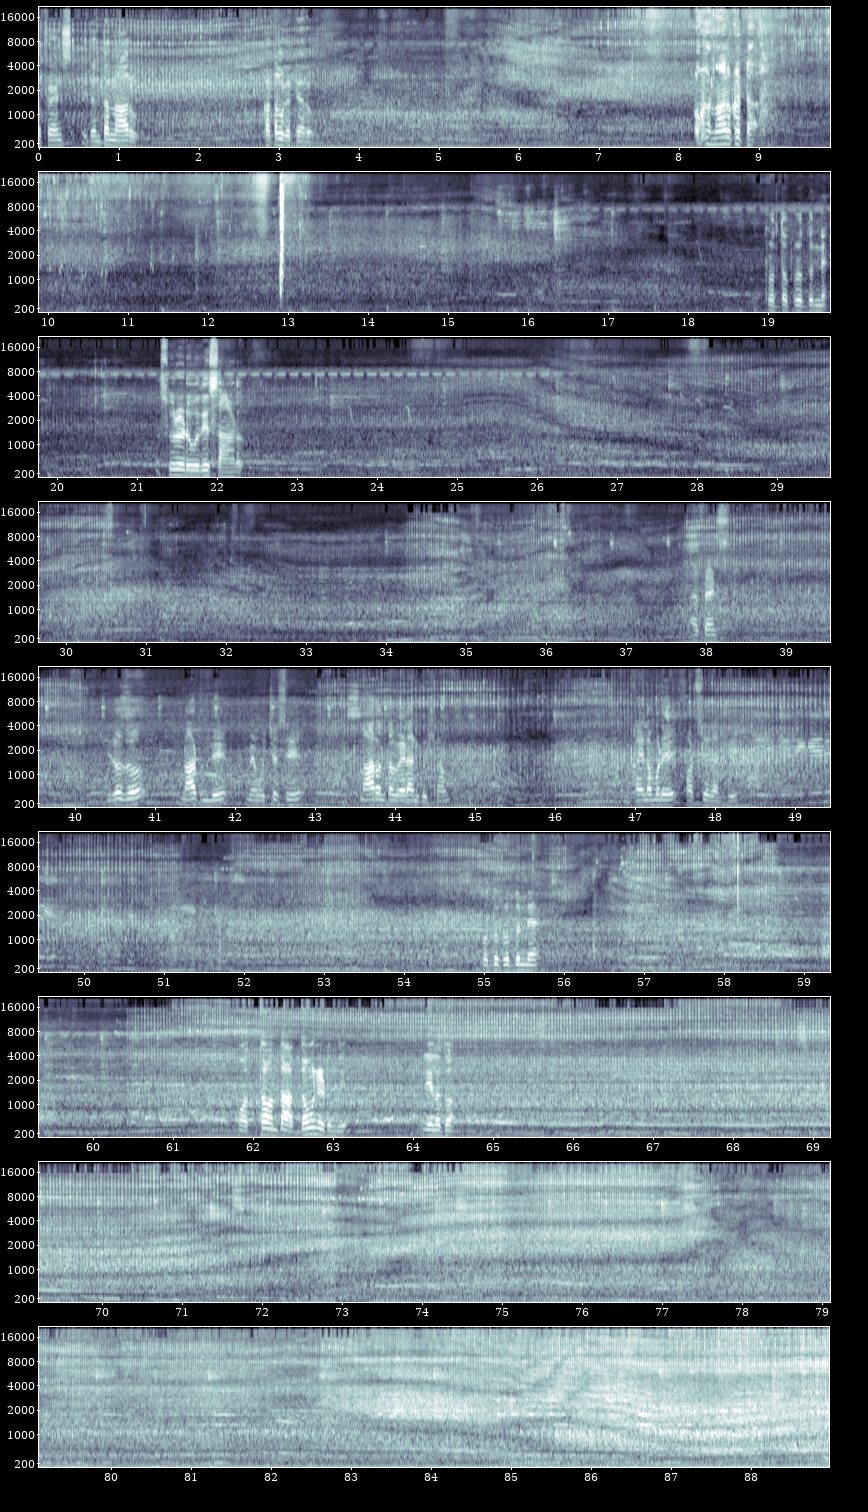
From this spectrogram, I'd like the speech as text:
Friends ఇదంతా నారు. కట్టలు కట్టారు. ఒక నారు కట్ట. ప్రొద్దు ప్రొద్దున్నే సూర్యుడు ఉదయిస్తాడు. ఫ్రెండ్స్ ఈరోజు నాటు ఉంది. మేము వచ్చేసి నారంతా వేయడానికి వచ్చినాం. కైలమ్మడి పట్టు చేయడానికి. పొద్దు పొద్దున్నే మొత్తం అంతా అద్దము ఉన్నట్టుంది నీళ్ళతో.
